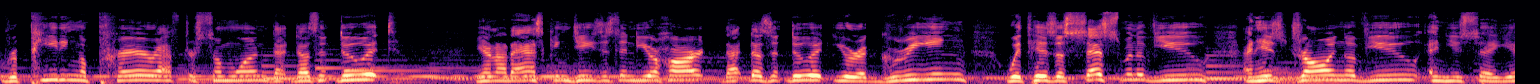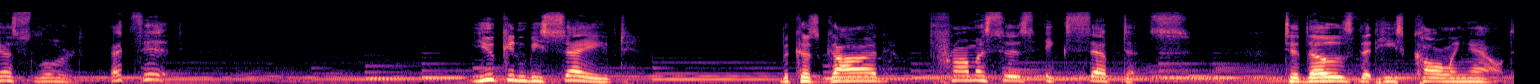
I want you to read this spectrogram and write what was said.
repeating a prayer after someone that doesn't do it. You're not asking Jesus into your heart. That doesn't do it. You're agreeing with his assessment of you and his drawing of you, and you say, Yes, Lord. That's it. You can be saved because God promises acceptance to those that he's calling out.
